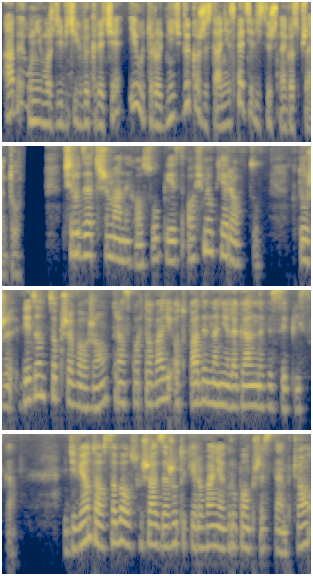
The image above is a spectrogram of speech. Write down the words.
aby uniemożliwić ich wykrycie i utrudnić wykorzystanie specjalistycznego sprzętu. Wśród zatrzymanych osób jest ośmiu kierowców, którzy, wiedząc co przewożą, transportowali odpady na nielegalne wysypiska. Dziewiąta osoba usłyszała zarzuty kierowania grupą przestępczą,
